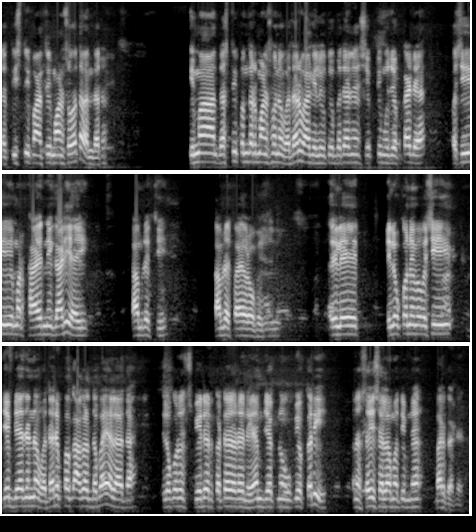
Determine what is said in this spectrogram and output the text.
અને ત્રીસથી પાંત્રીસ માણસો હતા અંદર. એમાં દસથી પંદર માણસોને વધારે વાગેલું હતું. બધાને સેફટી મુજબ કાઢ્યા. પછી અમારા ફાયરની ગાડી આવી, કામરેજથી, કામરેજ ફાયર ઓફિસની એટલે એ લોકોને પછી જે બે જણના વધારે પગ આગળ દબાયેલા હતા, એ લોકોને સ્પીડર, કટર અને રેમ જેકનો ઉપયોગ કરી અને સહી સલામત એમને બહાર કાઢ્યા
